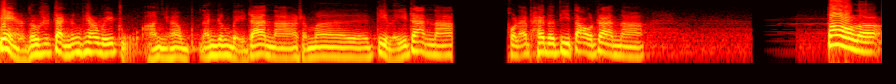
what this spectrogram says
电影都是战争片为主啊。你看南征北战呐，什么地雷战呐，后来拍的地道战呐。到了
